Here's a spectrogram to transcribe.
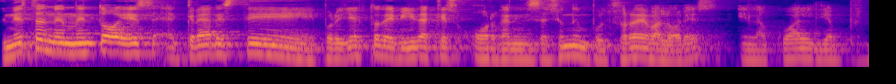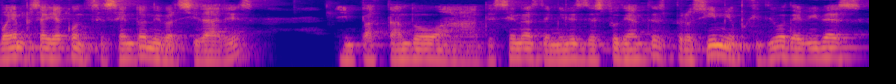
En este momento es eh, crear este proyecto de vida que es Organización de Impulsora de Valores, en la cual ya, pues, voy a empezar ya con 60 universidades, impactando a decenas de miles de estudiantes, pero sí, mi objetivo de vida es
